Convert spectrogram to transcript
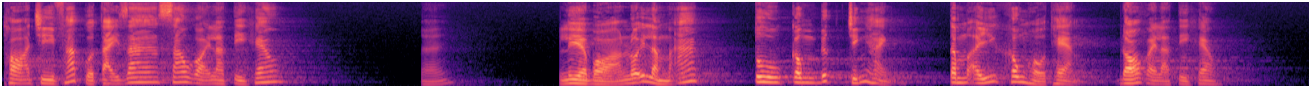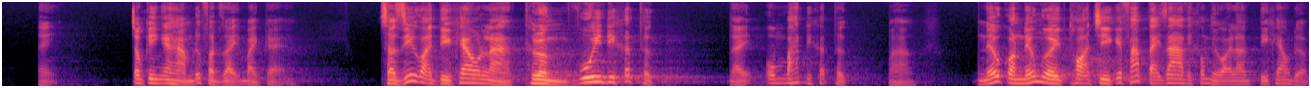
thọ trì pháp của tại gia sao gọi là tỷ kheo? Đấy. lìa bỏ lỗi lầm ác tu công đức chính hạnh tâm ấy không hổ thẹn đó gọi là tỳ kheo. Đấy. trong kinh a hàm đức phật dạy bài kệ sở dĩ gọi tỳ kheo là thường vui đi khất thực. Đấy ôm bát đi khất thực. Và nếu còn nếu người thọ trì cái pháp tại gia thì không thể gọi là tỳ kheo được.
